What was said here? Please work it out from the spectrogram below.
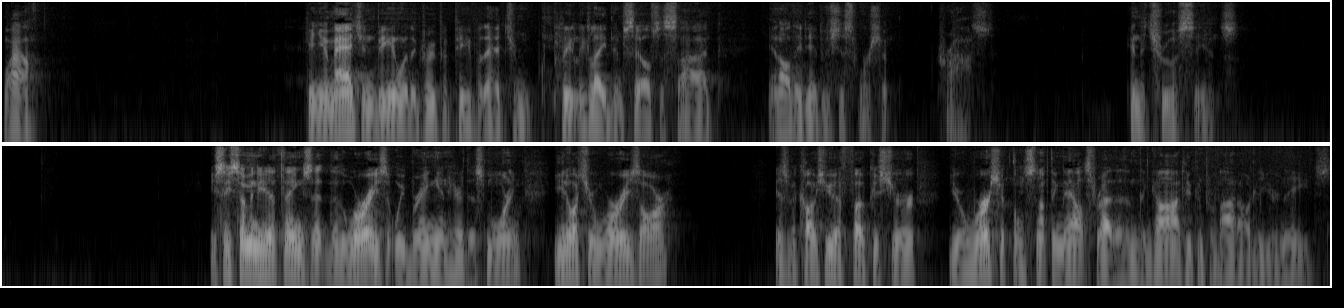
Wow. Can you imagine being with a group of people that had completely laid themselves aside and all they did was just worship Christ in the truest sense? You see, so many of the things that the worries that we bring in here this morning, you know what your worries are? Is because you have focused your, your worship on something else rather than the God who can provide all of your needs.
